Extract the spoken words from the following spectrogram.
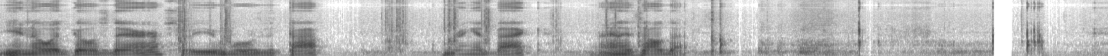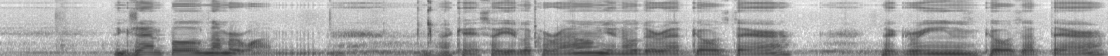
You know it goes there, so you move the top, bring it back, and it's all done. Example number one. Okay, so you look around, you know the red goes there, the green goes up there,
